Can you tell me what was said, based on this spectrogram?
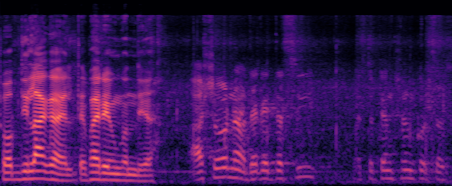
সব দি লাগাইল তে, বাইরে এম কোন দিয়া? আসো না, দেখাইতাছি। এত টেনশন করতেছ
